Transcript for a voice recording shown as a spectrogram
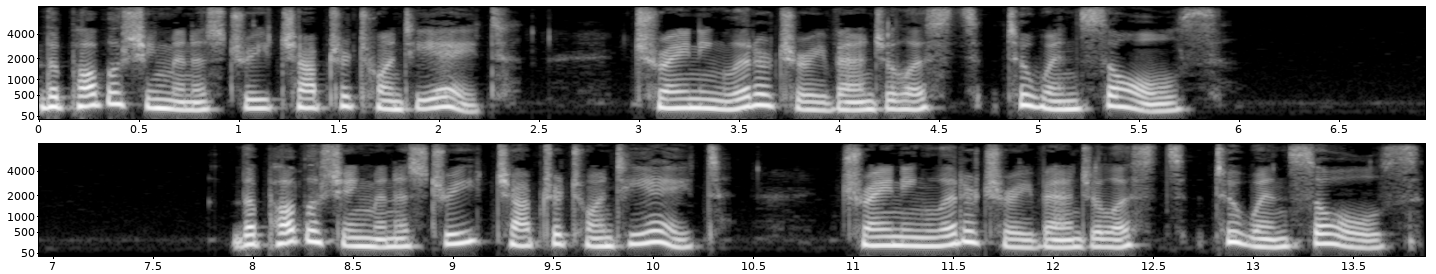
The Publishing Ministry, Chapter 28 Training Literature Evangelists to Win Souls. The Publishing Ministry, Chapter 28 Training Literature Evangelists to Win Souls.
